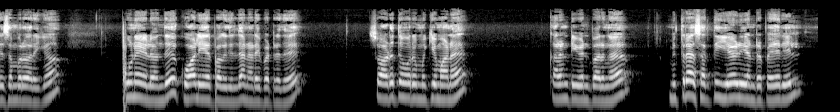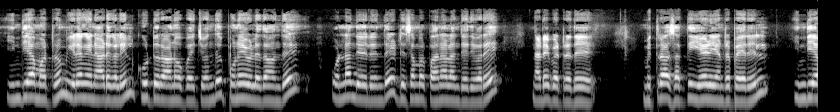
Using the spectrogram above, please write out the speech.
டிசம்பர் வரைக்கும் பூனேயில் வந்து குவாலியர் பகுதியில் தான் நடைபெற்றது. ஸோ அடுத்து ஒரு முக்கியமான கரண்ட் ஈவெண்ட் பாருங்கள் மித்ரா சக்தி ஏழு என்ற பெயரில் இந்தியா மற்றும் இலங்கை நாடுகளின் கூட்டு இராணுவ பயிற்சி வந்து புனேவில் தான் வந்து ஒன்றாந்தேதியிலிருந்து டிசம்பர் பதினாலாம் தேதி வரை நடைபெற்றது. மித்ரா சக்தி ஏழு என்ற பெயரில் இந்தியா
